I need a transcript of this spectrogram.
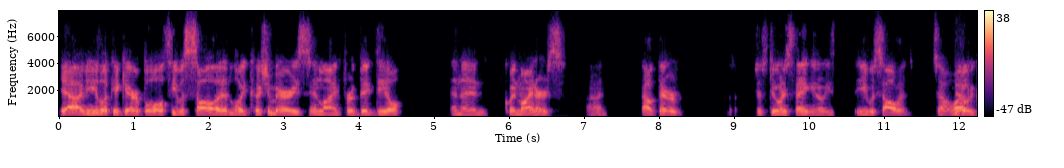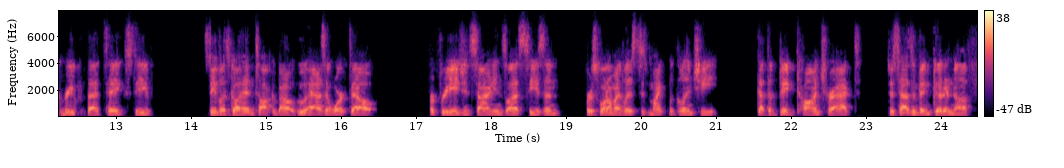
Yeah, I mean, you look at Garrett Bolles, he was solid. Lloyd Cushenberry's in line for a big deal, and then Quinn Meinerz uh, out there just doing his thing. You know, he's he was solid. So yeah. I would agree with that take, Steve. Steve, let's go ahead and talk about who hasn't worked out for free agent signings last season. First one on my list is Mike McGlinchey. Got the big contract, just hasn't been good enough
